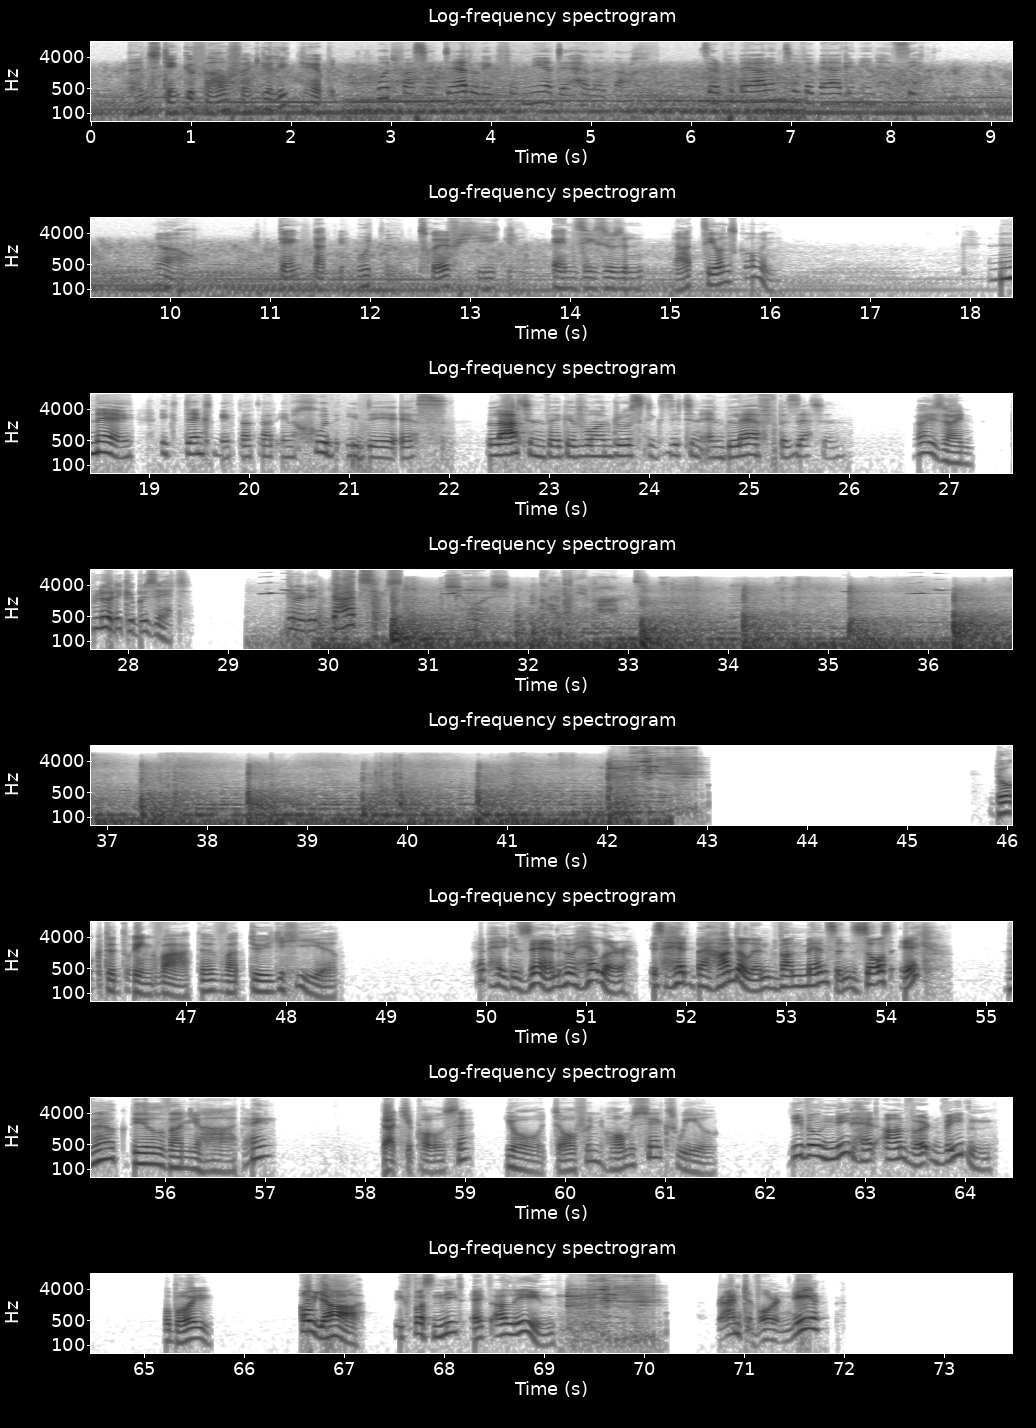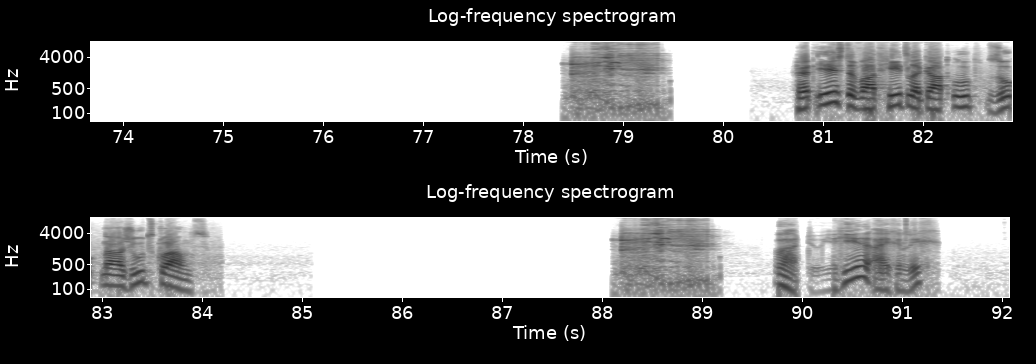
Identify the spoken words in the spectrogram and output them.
Uns den Gefahr gelegt haben. Gut, was hat der liegt von mir, der helle Dach. Sie probieren zu verbergen in Hesicht. Sicht. No, ich denke, dass wir mutig triftigen kommen? Nee, ich denke nicht, dass das eine gute Idee ist. Laten wir gewohnt rustig sitzen und Bluff besetzen. Wij zijn blödige bezet. Door de Dokter Drinkwater, wat doe je hier? Heb je gezien hoe Hitler is het behandelen van mensen zoals ik? Welk deel van je haat, hè? Dat je Poolse, Joods of een homoseksueel? Je wil niet het antwoord weten. Oh boy. Oh ja, ik was niet echt alleen. Ruimte voor een neer. Het eerste wat Hitler gaat op zoekt naar Joodclowns. Wat doe je hier eigenlijk?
